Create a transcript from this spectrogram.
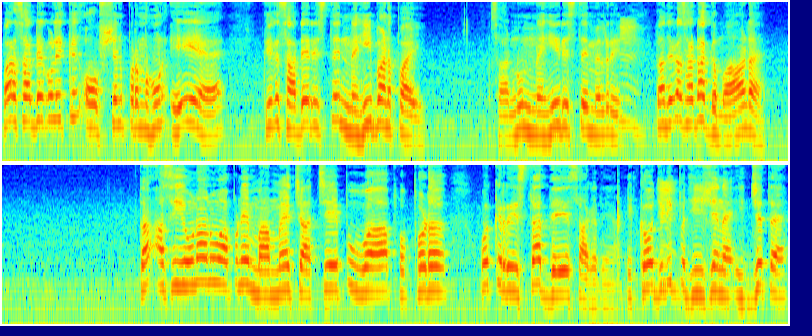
ਪਰ ਸਾਡੇ ਕੋਲ ਇੱਕ ਆਪਸ਼ਨ ਪਰਮ ਹੁਣ ਇਹ ਹੈ ਕਿ ਸਾਡੇ ਰਿਸ਼ਤੇ ਨਹੀਂ ਬਣ ਪਾਏ ਸਾਨੂੰ ਨਹੀਂ ਰਿਸ਼ਤੇ ਮਿਲ ਰਹੇ। ਤਾਂ ਜਿਹੜਾ ਸਾਡਾ ਗਮਾਂਡ ਹੈ ਤਾਂ ਅਸੀਂ ਉਹਨਾਂ ਨੂੰ ਆਪਣੇ ਮਾਮੇ ਚਾਚੇ ਭੂਆ ਫੁੱਫੜ ਉਹ ਇੱਕ ਰਿਸ਼ਤਾ ਦੇ ਸਕਦੇ ਹਾਂ ਇੱਕ ਉਹ ਜਿਹੜੀ। ਪੋਜੀਸ਼ਨ ਹੈ ਇੱਜ਼ਤ ਹੈ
